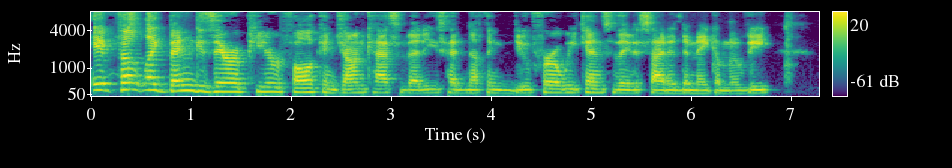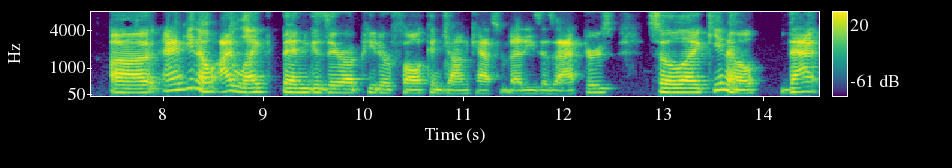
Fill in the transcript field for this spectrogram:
it felt like Ben Gazzara, Peter Falk, and John Cassavetes had nothing to do for a weekend, so they decided to make a movie. Uh, and you know, I like Ben Gazzara, Peter Falk, and John Cassavetes as actors. So like, you know, that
